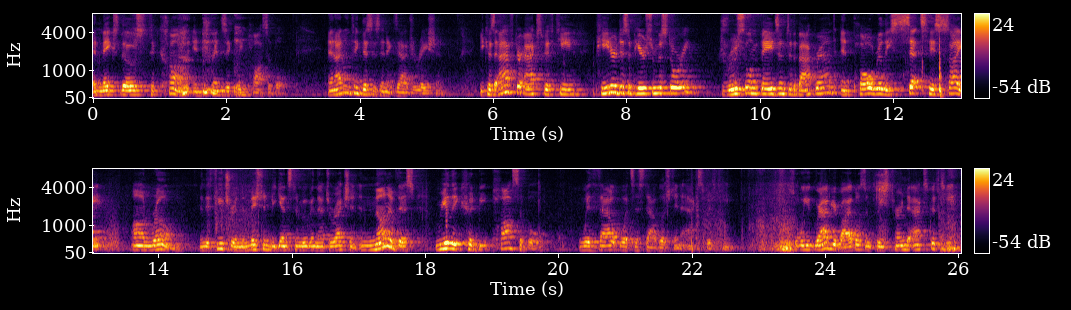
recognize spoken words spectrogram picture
and makes those to come intrinsically possible. And I don't think this is an exaggeration. Because after Acts 15, Peter disappears from the story, Jerusalem fades into the background, and Paul really sets his sight on Rome in the future, and the mission begins to move in that direction. And none of this really could be possible without what's established in Acts 15. So, will you grab your Bibles and please turn to Acts 15?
